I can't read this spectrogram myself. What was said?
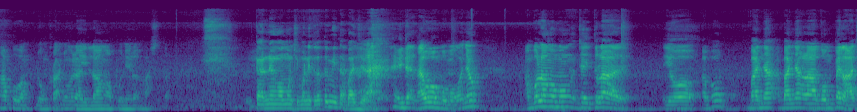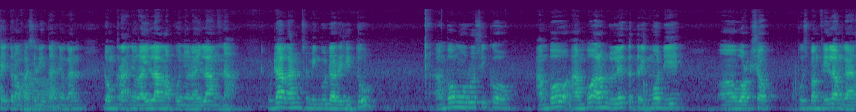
apa bang? Dongkraknya lah hilang apa nih lah astaga. Kan yang ngomong cuma itu tuh minta budget. Tidak tahu ambo pokoknya ambo lah ngomong cak itulah yo apa banyak banyak lah gompel lah cak itu nang fasilitasnya kan. Dongkraknya lah hilang apunya lah hilang. Nah udah kan seminggu dari situ ambo ngurus iko. Ambo ambo alhamdulillah keterima di eh, workshop pusbang film kan.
